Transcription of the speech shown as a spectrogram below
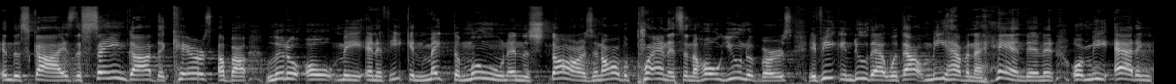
in the sky is the same God that cares about little old me. And if He can make the moon and the stars and all the planets and the whole universe, if He can do that without me having a hand in it or me adding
